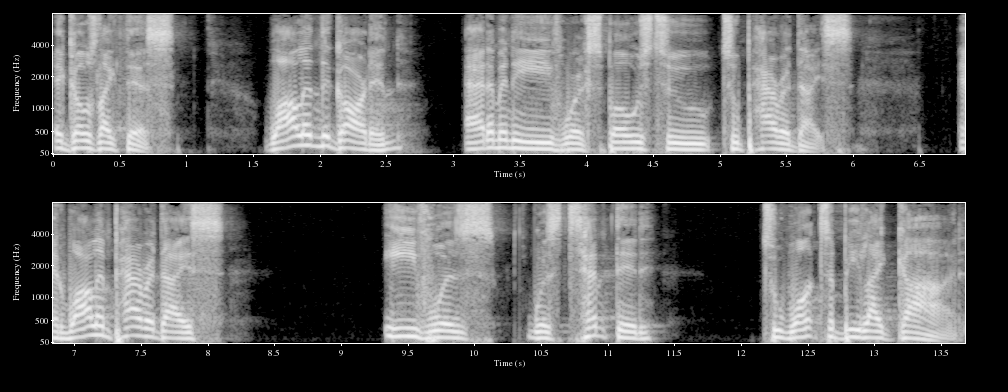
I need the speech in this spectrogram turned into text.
it goes like this. While in the garden, Adam and Eve were exposed to, to paradise. And while in paradise, Eve was, was tempted to want to be like God.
